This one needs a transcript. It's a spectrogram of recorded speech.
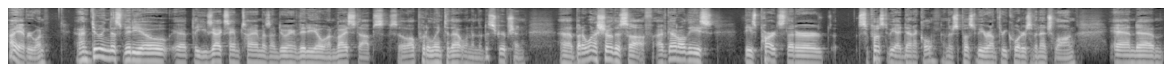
Hi everyone. I'm doing this video at the exact same time as I'm doing a video on vice stops, so I'll put a link to that one in the description. Uh, but I want to show this off. I've got all these these parts that are supposed to be identical, and they're supposed to be around three quarters of an inch long. And um,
